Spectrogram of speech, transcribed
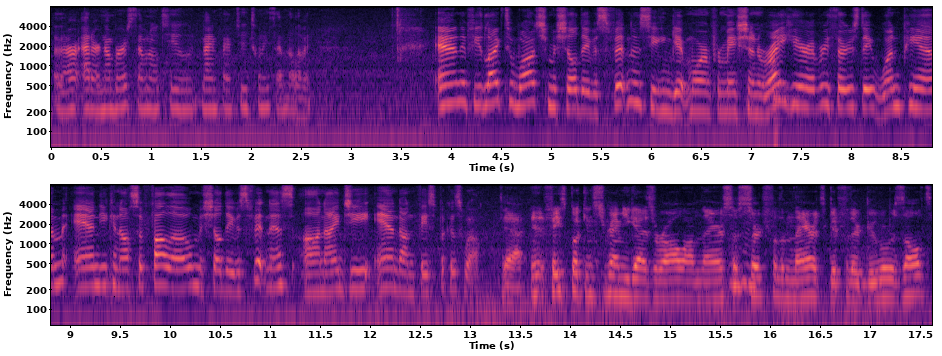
or at our number 702-952-2711. And if you'd like to watch Michelle Davis Fitness, you can get more information right here every Thursday, 1 p.m. And you can also follow Michelle Davis Fitness on IG and on Facebook as well. Yeah, Facebook, Instagram, you guys are all on there, so mm-hmm. search for them there. It's good for their Google results.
